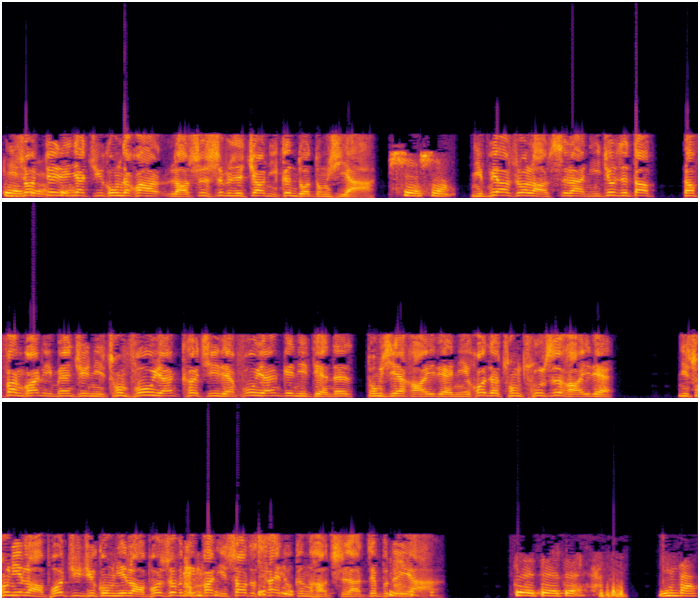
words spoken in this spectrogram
对你说对对人家鞠躬的话，老师是不是教你更多东西呀？是是，你不要说老师了，你就是到到饭馆里面去，你冲服务员客气一点，服务员给你点的东西也好一点，你或者冲厨师好一点，你冲你老婆鞠鞠躬，你老婆说不定帮你烧的菜都更好吃啊，这不对呀？对对对，明白。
